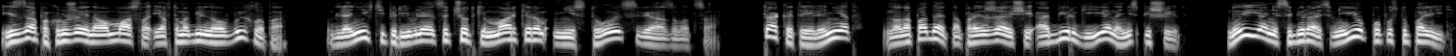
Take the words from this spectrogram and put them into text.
И запах ружейного масла и автомобильного выхлопа для них теперь является четким маркером «не стоит связываться». Так это или нет, но нападать на проезжающий Абир гиена не спешит. Ну и я не собираюсь в нее попусту палить.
